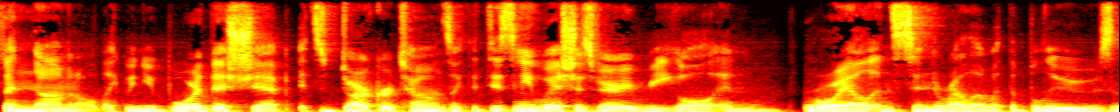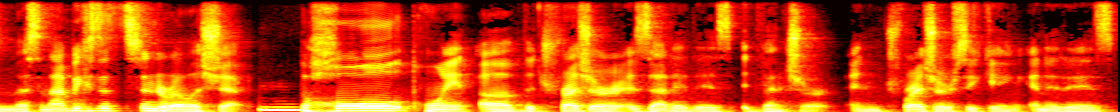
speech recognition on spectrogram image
phenomenal. Like when you board this ship, it's darker tones. Like the Disney Wish is very regal and royal and Cinderella with the blues and this and that because it's Cinderella's ship. Mm-hmm. The whole point of the treasure is that it is adventure and treasure seeking, and it is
